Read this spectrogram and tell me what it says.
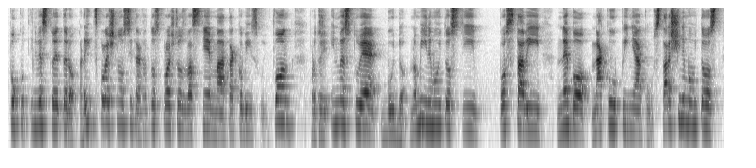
pokud investujete do REIT společnosti, tak tato společnost vlastně má takový svůj fond, protože investuje buď do nových nemovitostí, postaví nebo nakoupí nějakou starší nemovitost,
